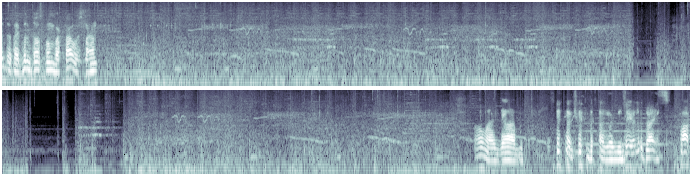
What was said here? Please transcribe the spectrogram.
Good that I built those bombard towers, man. Oh my god. the other guys. Fuck.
